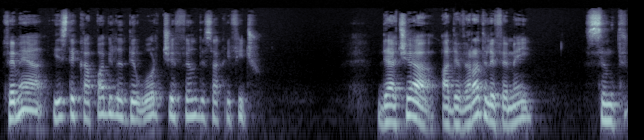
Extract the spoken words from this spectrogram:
Femeia este capabilă de orice fel de sacrificiu. De aceea, adevăratele femei sunt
